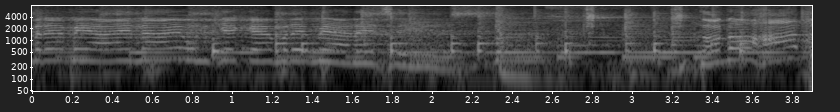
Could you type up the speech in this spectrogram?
कैमरे में आए ना आए उनके कैमरे में आने चाहिए। दोनों हाथ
